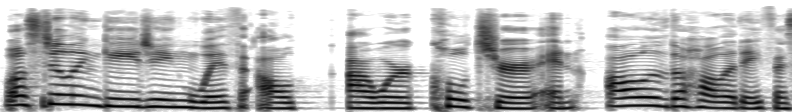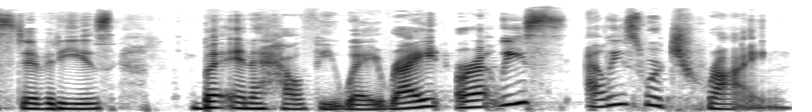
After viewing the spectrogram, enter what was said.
while still engaging with all, our culture and all of the holiday festivities, but in a healthy way, right? Or at least, at least we're trying.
